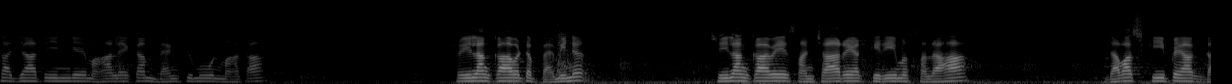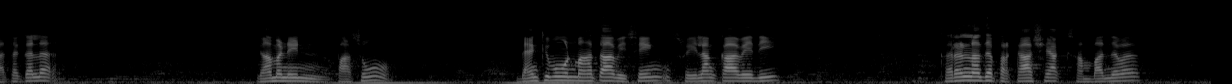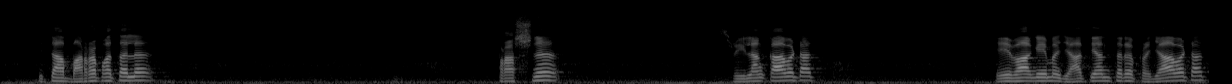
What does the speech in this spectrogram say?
එක්සත් ජාතීන්ගේ මහලේකම් බැංකිමූන් මහතා ශ්‍රී ලංකාවට පැමිණ ශ්‍රී ලංකාවේ සංචාරයක් කිරීම සඳහා දවස් කීපයක් ගත කළ ගමනින් පසු බැංකිමූන් මහතා විසින් ශ්‍රී ලංකාවේදී කරන ලද ප්‍රකාශයක් සම්බන්ධව ඉතා බරපතල ප්‍රශ්න ශ්‍රී ලංකාවටත් ඒවාගේම ජාත්‍යන්තර ප්‍රජාවටත්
